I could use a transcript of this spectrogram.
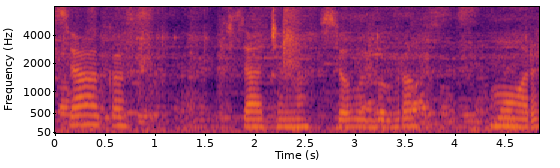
Всяка всячина, всього добра, море.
